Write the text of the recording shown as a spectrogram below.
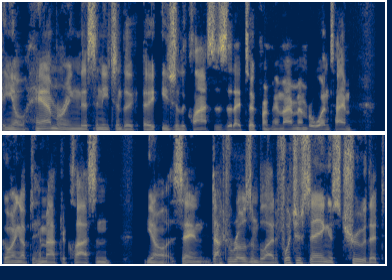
you know hammering this in each of the uh, each of the classes that I took from him. I remember one time going up to him after class and you know saying, "Dr. Rosenbladt, if what you're saying is true that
